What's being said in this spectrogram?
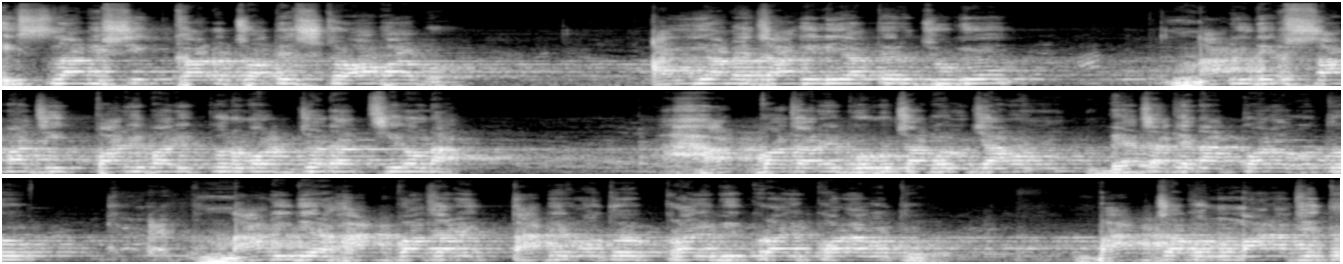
ইসলামী শিক্ষার যথেষ্ট অভাব। আইয়ামে জাগিলিয়াতের যুগে নারীদের সামাজিক, পারিবারিক কোনো মর্যাদা ছিল না। হাট বাজারে গরু, ছাগল যেমন বেচা কেনা করা হতো, নারীদের হাট বাজারে তাদের মতো ক্রয় বিক্রয় করা হতো। বাপ যখন মারা যেত,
